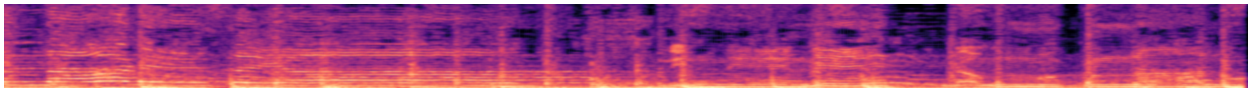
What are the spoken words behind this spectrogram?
ఉన్నానేసయా నమ్ముకున్నాను.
